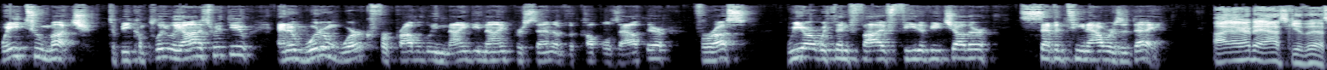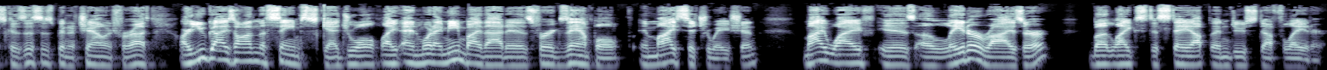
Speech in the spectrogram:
way too much, to be completely honest with you. And it wouldn't work for probably 99% of the couples out there. For us, we are within five feet of each other 17 hours a day. I, got to ask you this because this has been a challenge for us. Are you guys on the same schedule? Like, and what I mean by that is, for example, in my situation, my wife is a later riser but likes to stay up and do stuff later.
